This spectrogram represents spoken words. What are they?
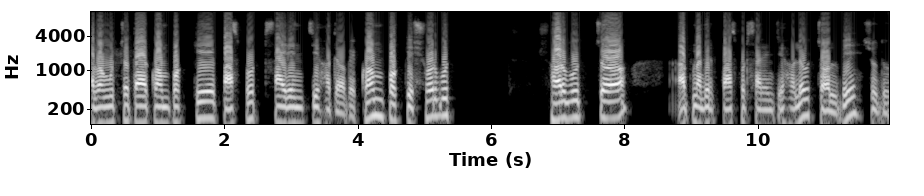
এবং উচ্চতা কমপক্ষে পাসপোর্ট চার ইঞ্চি হতে হবে। কমপক্ষে সর্বোচ্চ সর্বোচ্চ আপনাদের পাসপোর্ট চার ইঞ্চি হলেও চলবে শুধু।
